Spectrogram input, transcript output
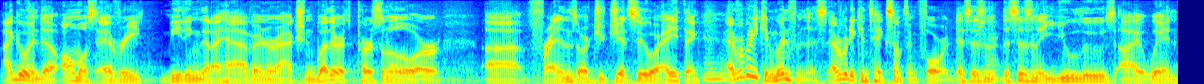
I go into almost every meeting that I have interaction, whether it's personal or uh, friends or jujitsu or anything. Everybody can win from this. Everybody can take something forward. This isn't this isn't a you lose I win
